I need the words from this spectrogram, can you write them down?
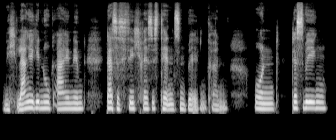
nicht lange genug einnimmt, dass es sich Resistenzen bilden können. Und deswegen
